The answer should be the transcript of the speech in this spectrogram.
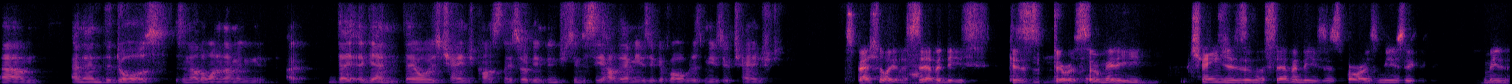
Um, and then the Doors is another one. I mean, I, they again they always change constantly, so it'd be interesting to see how their music evolved as music changed. especially in the seventies, because Mhm. there was so many changes in the seventies as far as music. I mean,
